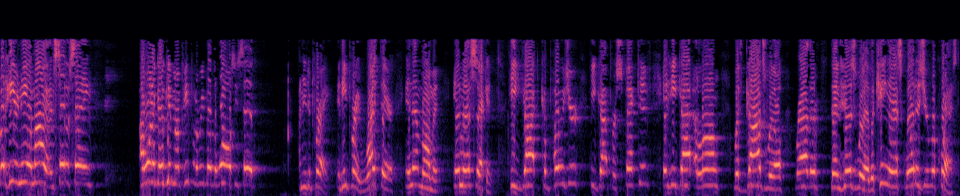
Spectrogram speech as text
But here, Nehemiah, instead of saying, I want to go get my people to rebuild the walls, he said, I need to pray. And he prayed right there in that moment, in that second. He got composure, he got perspective, and he got along with God's will rather than his will. The king asked, What is your request?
